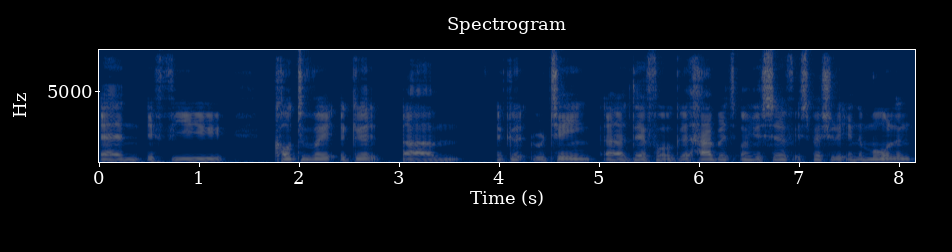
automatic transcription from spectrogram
and if you cultivate a good um, a good routine, uh, therefore a good habit on yourself, especially in the morning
